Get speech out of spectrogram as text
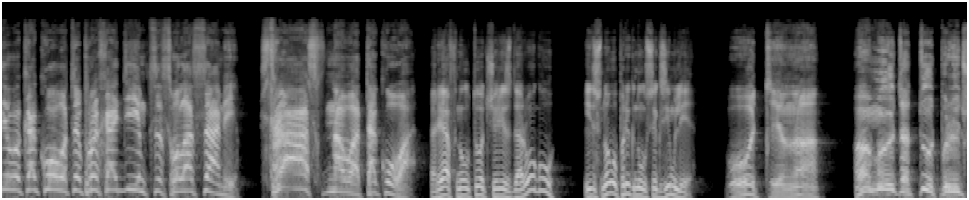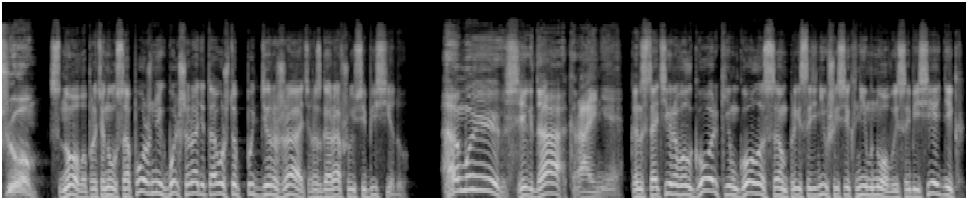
грязева какого-то проходимца с волосами. Страстного такого!» Рявкнул тот через дорогу и снова пригнулся к земле. «Вот тена! А мы-то тут при чем?» Снова протянул сапожник, больше ради того, чтобы поддержать разгоравшуюся беседу. «А мы всегда крайние», — констатировал горьким голосом присоединившийся к ним новый собеседник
